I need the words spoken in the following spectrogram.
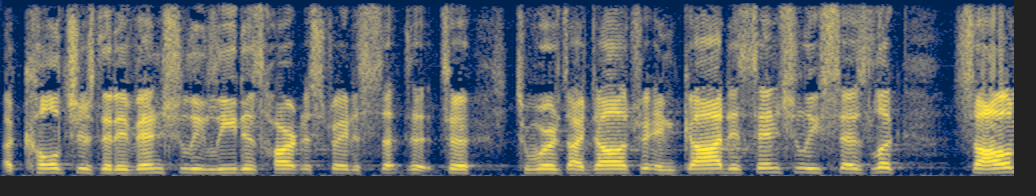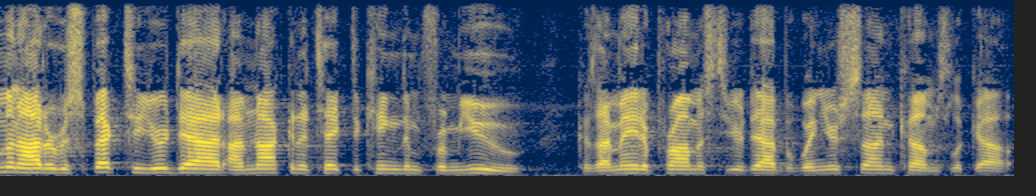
uh, cultures that eventually lead his heart astray to, to, to, towards idolatry. And God essentially says, Look, Solomon, out of respect to your dad, I'm not going to take the kingdom from you because I made a promise to your dad, but when your son comes, look out.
